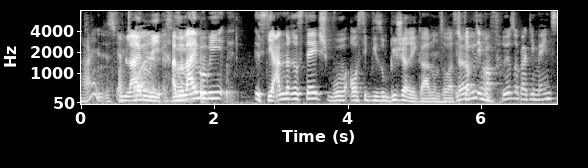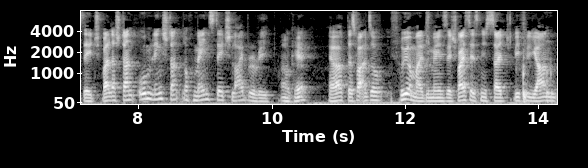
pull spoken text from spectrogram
Nein, es war Im toll. Library. Es Also Library ist die andere Stage, wo aussieht wie so ein Bücherregal und sowas. Ich glaube, die war früher sogar die Mainstage, weil da stand oben links stand noch Mainstage Library. Okay. Ja, das war also früher mal die Mainstage. Ich weiß jetzt nicht, seit wie vielen Jahren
